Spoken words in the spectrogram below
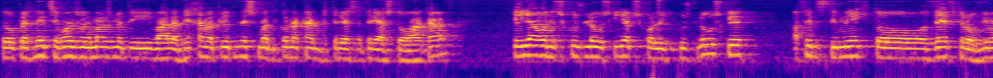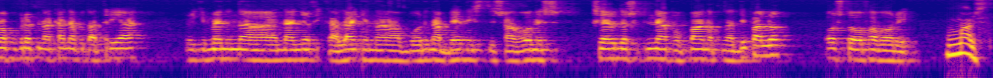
το παιχνίδι της επόμενης εβδομάδας με τη Βαλένθια. Είχαμε πει ότι είναι σημαντικό να κάνει το 3 στα 3 στο ΑΚΑ και για αγωνιστικούς λόγους και για ψυχολογικούς λόγους. Και αυτή τη στιγμή έχει το δεύτερο βήμα που πρέπει να κάνει από τα τρία προκειμένου να, να νιώθει καλά και να μπορεί να μπαίνει στις αγώνες ξέροντας ότι είναι από πάνω από τον αντίπαλο ως το φαβορή. Μάλιστα.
